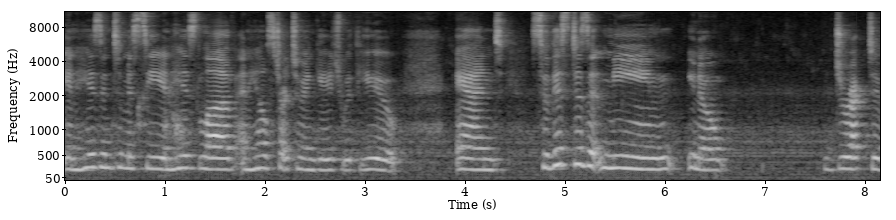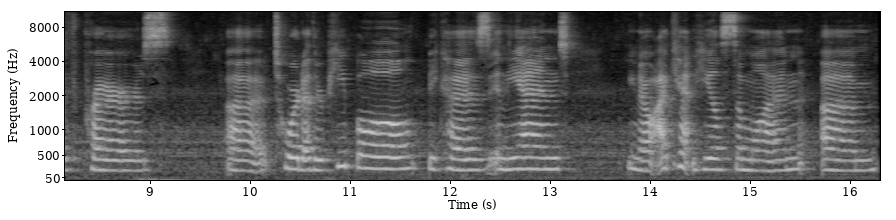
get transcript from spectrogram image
in His intimacy and His love, and He'll start to engage with you. And so this doesn't mean you know directive prayers uh, toward other people because in the end, you know, I can't heal someone. Um,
